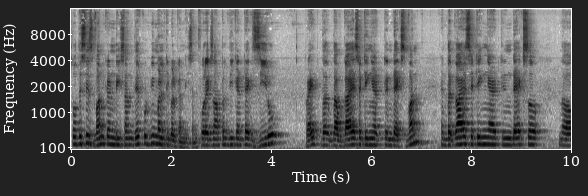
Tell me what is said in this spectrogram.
so this is one condition. There could be multiple condition. For example we can take 0 right? The, the guy sitting at index 1 and the guy sitting at index uh, uh,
